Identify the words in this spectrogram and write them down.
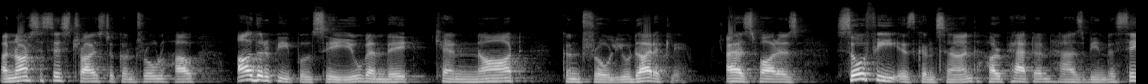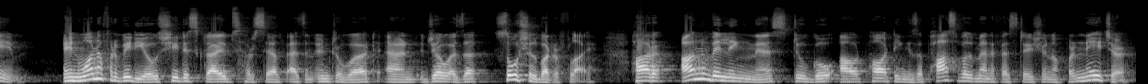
a narcissist tries to control how other people see you when they cannot control you directly. As far as Sophie is concerned, her pattern has been the same. In one of her videos, she describes herself as an introvert and Joe as a social butterfly. Her unwillingness to go out partying is a possible manifestation of her nature,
